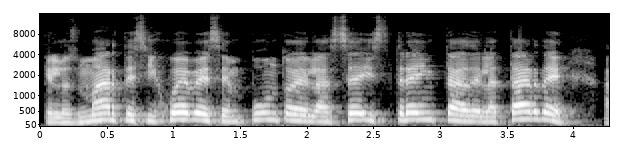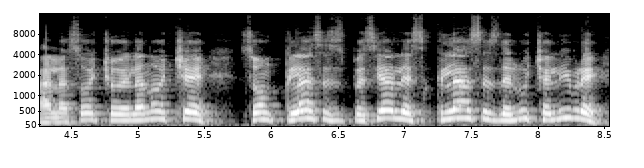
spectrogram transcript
que los martes y jueves en punto de las 6.30 de la tarde a las 8 de la noche son clases especiales, clases de lucha libre.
